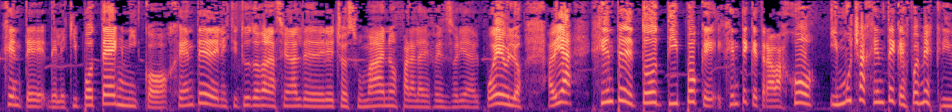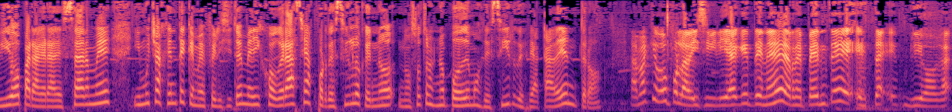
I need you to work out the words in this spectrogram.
gente del equipo técnico, gente del Instituto Nacional de Derechos Humanos para la Defensoría del Pueblo, había gente de todo tipo, que, gente que trabajó, y mucha gente que después me escribió para agradecerme, y mucha gente que me felicitó y me dijo gracias por decir lo que no, nosotros no podemos decir desde acá adentro. Además que vos por la visibilidad que tenés, de repente está, digo, ga-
